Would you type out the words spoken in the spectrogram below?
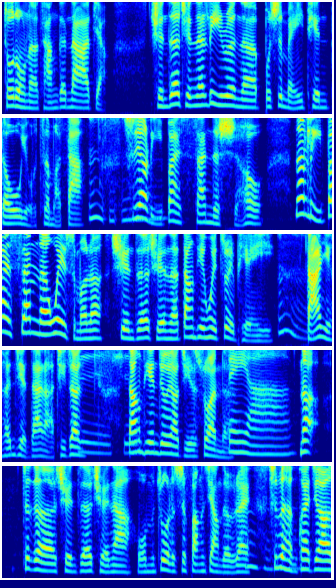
周董呢常跟大家讲，选择权的利润呢，不是每一天都有这么大，嗯嗯嗯，是要礼拜三的时候。那礼拜三呢？为什么呢？选择权呢当天会最便宜？嗯答案也很简单啊，其正是是，当天就要结算了。对呀，那这个选择权啊，我们做的是方向，对不对？嗯是不是很快就要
